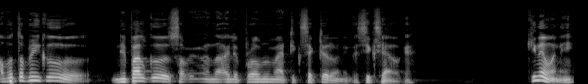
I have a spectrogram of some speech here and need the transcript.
अब तपाईँको नेपालको सबैभन्दा अहिले प्रब्लमेटिक सेक्टर भनेको शिक्षा हो क्या? किनभने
